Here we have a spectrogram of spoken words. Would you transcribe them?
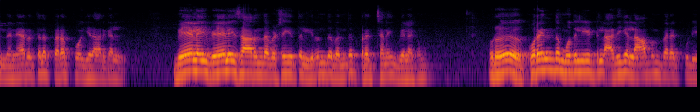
இந்த நேரத்தில் பெறப்போகிறார்கள். வேலை வேலை சார்ந்த விஷயத்தில் இருந்து வந்த பிரச்சனை விலகும். ஒரு குறைந்த முதலீட்டில் அதிக லாபம் பெறக்கூடிய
